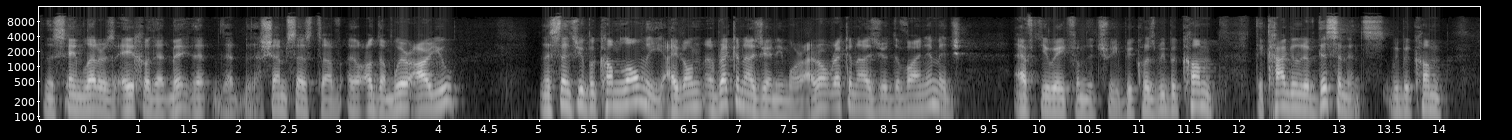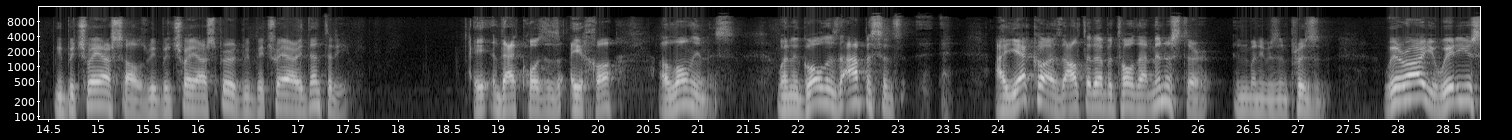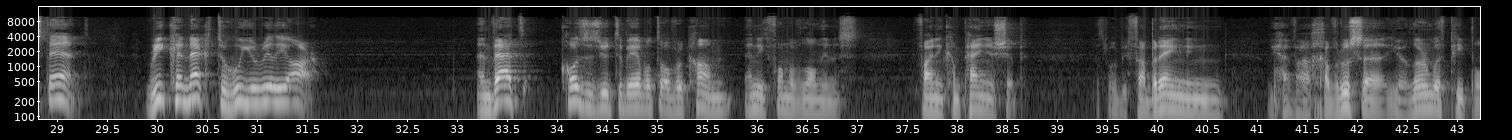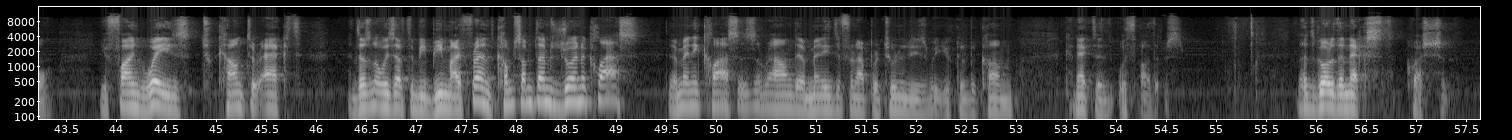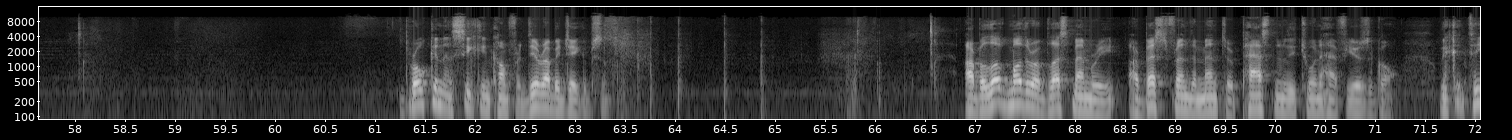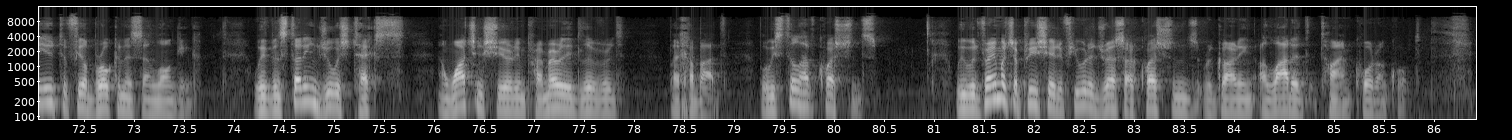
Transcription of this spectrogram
the same letter as Eicha that, that, that Hashem says to Adam, where are you? In a sense, you become lonely. I don't recognize you anymore. I don't recognize your divine image after you ate from the tree because we become the cognitive dissonance. We become, we betray ourselves, we betray our spirit, we betray our identity. And that causes Eicha, a loneliness. When the goal is the opposite, Ayeka, as the Alter Rebbe told that minister in, when he was in prison, where are you? Where do you stand? Reconnect to who you really are. And that causes you to be able to overcome any form of loneliness, finding companionship. That's what we farbreng, we have a chavrusa, you learn with people. You find ways to counteract. It doesn't always have to be be my friend. Come sometimes join a class. There are many classes around, there are many different opportunities where you can become connected with others. Let's go to the next question. Broken and seeking comfort. Dear Rabbi Jacobson, our beloved mother of blessed memory, our best friend and mentor, passed nearly two and a half years ago. We continue to feel brokenness and longing. We've been studying Jewish texts and watching shiurim primarily delivered by Chabad but we still have questions. We would very much appreciate if you would address our questions regarding allotted time, quote unquote.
